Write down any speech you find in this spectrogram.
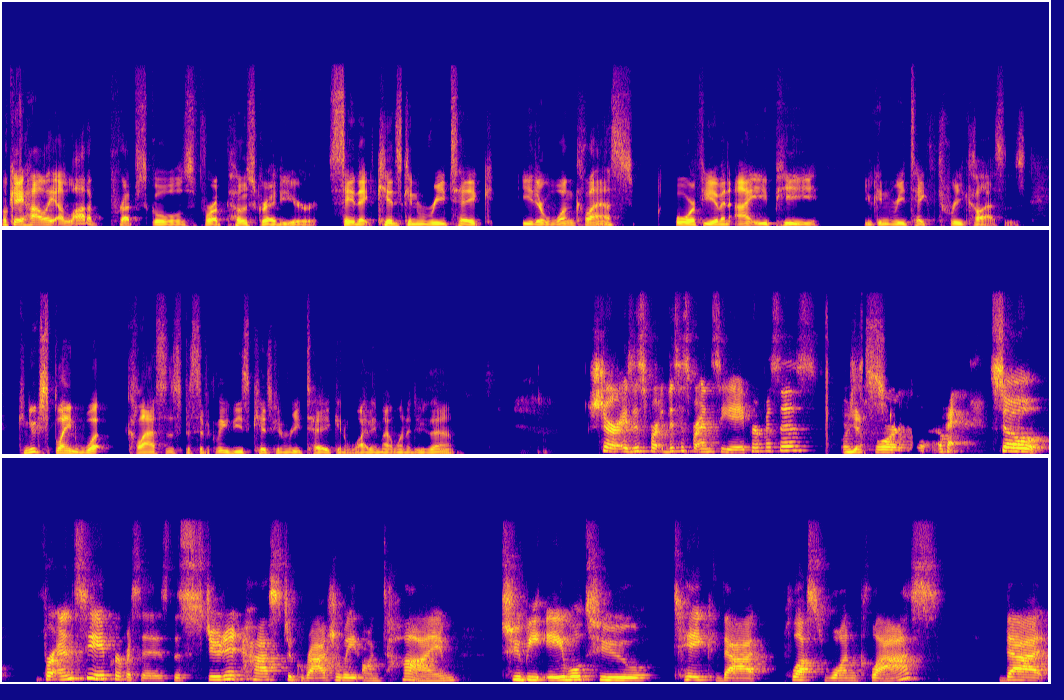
Okay, Holly, a lot of prep schools for a post-grad year say that kids can retake either one class or if you have an IEP, you can retake three classes. Can you explain what classes specifically these kids can retake and why they might want to do that? Sure. Is this for this is for NCAA purposes? Or is Yes. for okay. So for NCAA purposes, the student has to graduate on time to be able to take that plus one class that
